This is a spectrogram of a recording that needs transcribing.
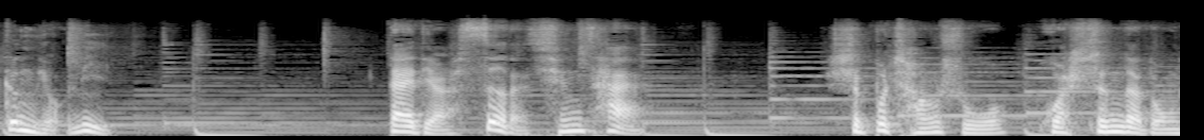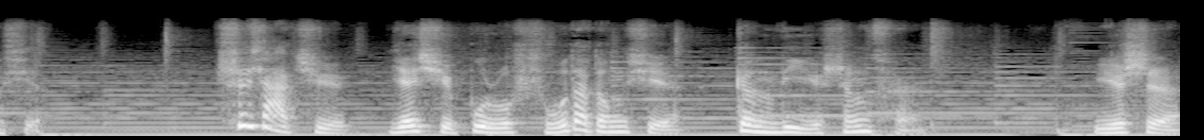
更有利。带点涩的青菜是不成熟或生的东西，吃下去也许不如熟的东西更利于生存。于是，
